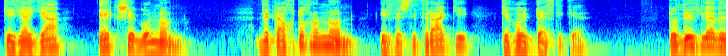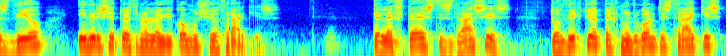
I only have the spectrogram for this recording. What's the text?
και γιαγιά έξι εγγονών. 18 χρονών ήρθε στη Θράκη και γοητεύτηκε. Το 2002 ίδρυσε το Εθνολογικό Μουσείο Θράκης. Τελευταίες της δράσεις, το δίκτυο τεχνουργών της Θράκης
